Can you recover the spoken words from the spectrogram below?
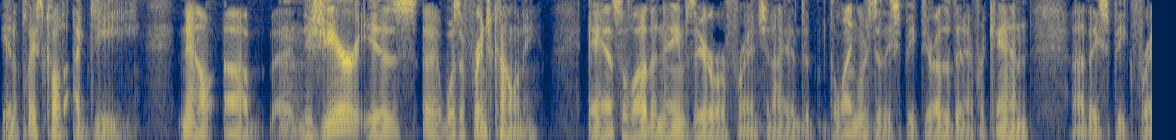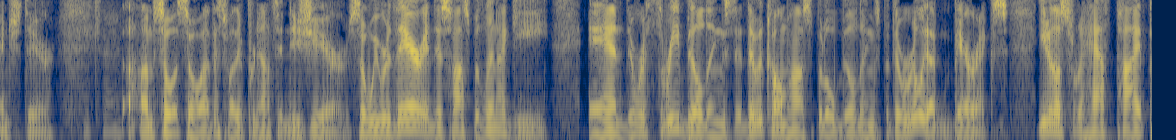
in a place called Agui. Now, uh, mm. Niger is uh, was a French colony, and so a lot of the names there are French, and, I, and the, the, language that they speak there, other than African, uh, they speak French there. Okay. Um, so so uh, that's why they pronounce it Niger. So we were there at this hospital in Agui, and there were three buildings. They would call them hospital buildings, but they were really like barracks. You know those sort of half pipe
